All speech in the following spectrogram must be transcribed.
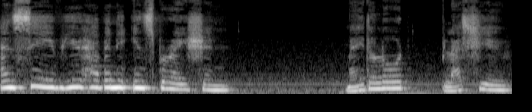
and see if you have any inspiration. May the Lord bless you.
